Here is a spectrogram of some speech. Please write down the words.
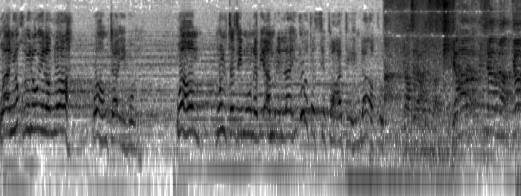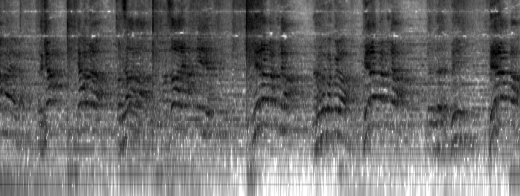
وأن يقبلوا إلى الله وهم تائبون وهم ملتزمون بأمر الله جهد استطاعتهم لا أقول يا مين ربك ولا؟ مين ربك ولا؟ مين ربك ولا؟ مين؟ مين ربك؟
